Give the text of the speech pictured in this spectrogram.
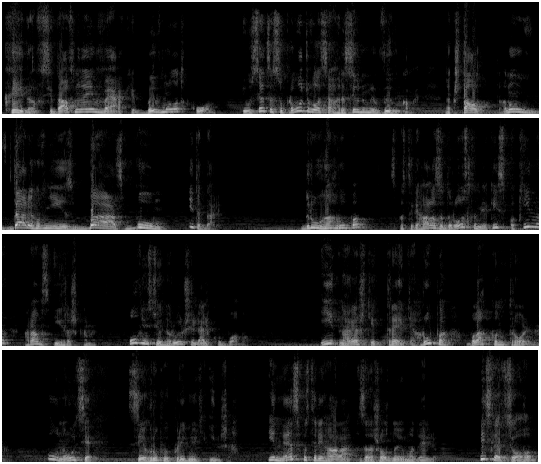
кидав, сідав на неї верхи, бив молотком, і усе це супроводжувалося агресивними вигуками на кшталт «А ну, вдар його вниз, бас, бум і так далі. Друга група спостерігала за дорослим, який спокійно грав з іграшками повністю ігноруючи ляльку Бобо. І нарешті третя група була контрольною. У науці цією групою порівнюють інших і не спостерігала за жодною моделлю. Після цього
